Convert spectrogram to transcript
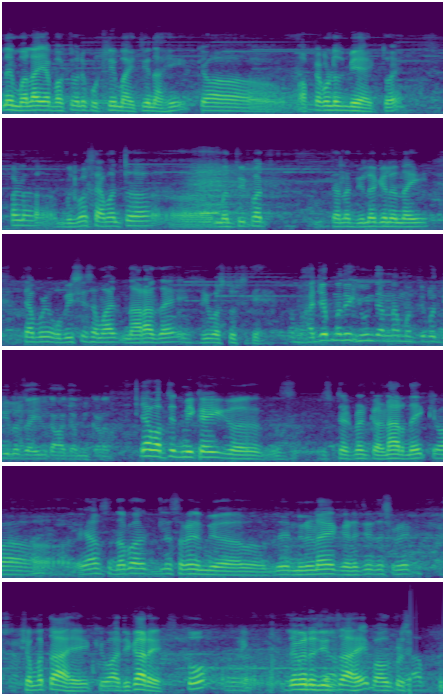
नाही मला या बाबतीमध्ये कुठली माहिती नाही किंवा आपल्याकडूनच मी ऐकतो आहे पण भुजबळ साहेबांचं मंत्रिपद त्यांना दिलं गेलं नाही. त्यामुळे ओबीसी समाज नाराज आहे ही वस्तुस्थिती आहे. भाजपमध्ये घेऊन त्यांना मंत्रिपद दिलं जाईल का आगामी काळात? या बाबतीत मी काही स्टेटमेंट करणार नाही किंवा या संदर्भातले सगळे जे निर्णय घेण्याचे जे सगळे क्षमता आहे किंवा अधिकार आहे तो देवेंद्रजींचा आहे बावनकुळे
